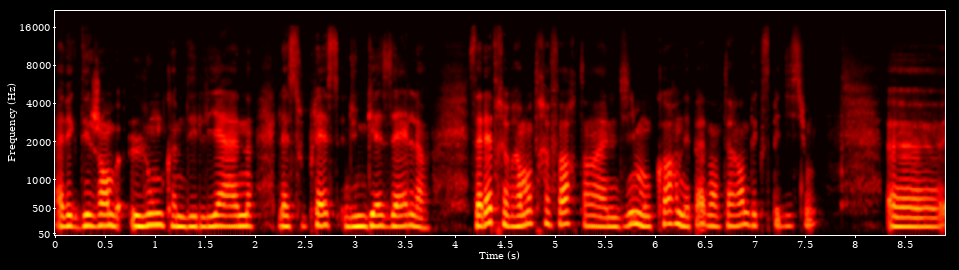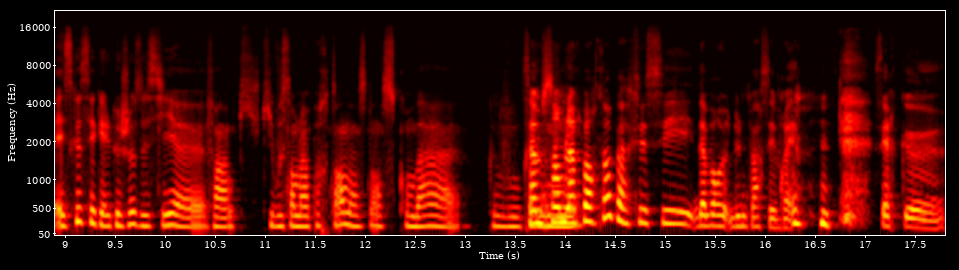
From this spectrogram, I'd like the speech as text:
avec des jambes longues comme des lianes, la souplesse d'une gazelle. Sa lettre est vraiment très forte. hein. Elle dit Mon corps n'est pas un terrain d'expédition. Est-ce que c'est quelque chose aussi enfin, qui, qui vous semble important dans, ce- dans ce combat que vous que Ça me semble important parce que c'est d'abord d'une part c'est vrai, c'est-à-dire que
